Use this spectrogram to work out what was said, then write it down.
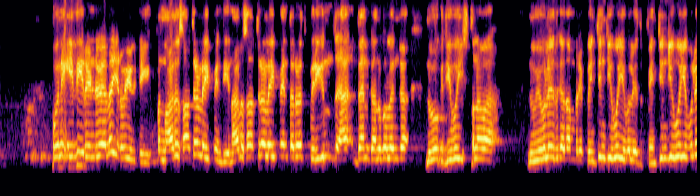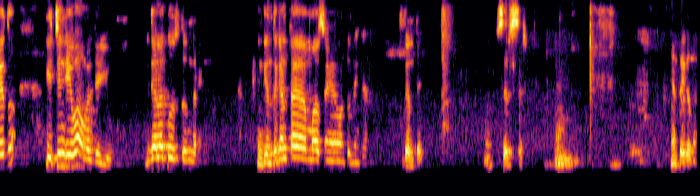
పోనీ ఇది రెండు వేల ఇరవై ఒకటి. మరి నాలుగు సంవత్సరాలు అయిపోయింది. నాలుగు సంవత్సరాలు అయిపోయిన తర్వాత పెరిగిన దానికి అనుకూలంగా నువ్వు ఒక జీవో ఇస్తున్నావా? నువ్వు ఇవ్వలేదు కదా మరి. పెంచిన జీవో ఇవ్వలేదు. పెంచిన జీవో ఇవ్వలేదు. ఇచ్చిన జీవో అమలు చెయ్యు. ఇది ఎలా కూస్తుంది మరి? ఇంకెంతకంటే మోసం ఏముంటుంది ఇంకా? ఇంకంతే సరే సరే. అంతే కదా?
